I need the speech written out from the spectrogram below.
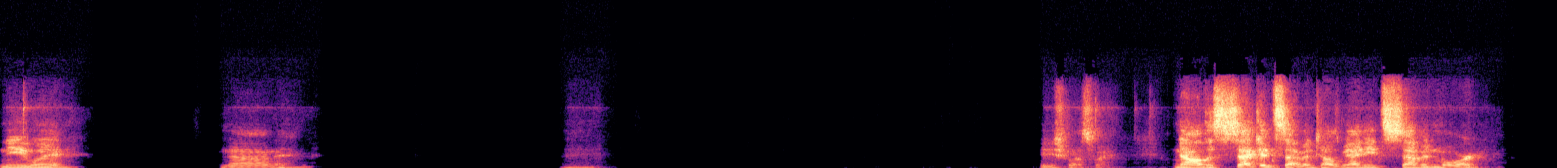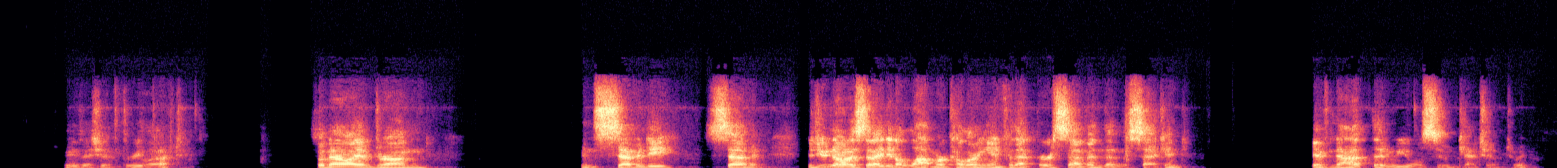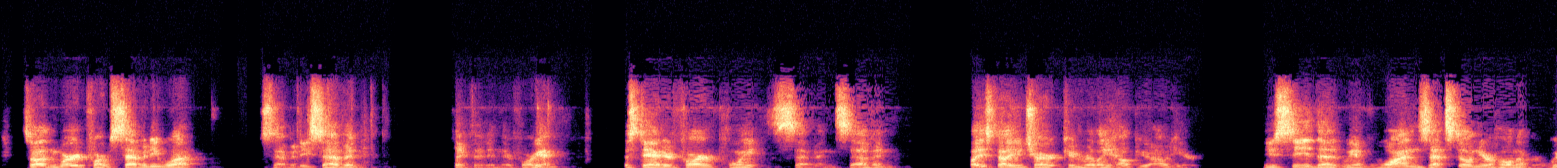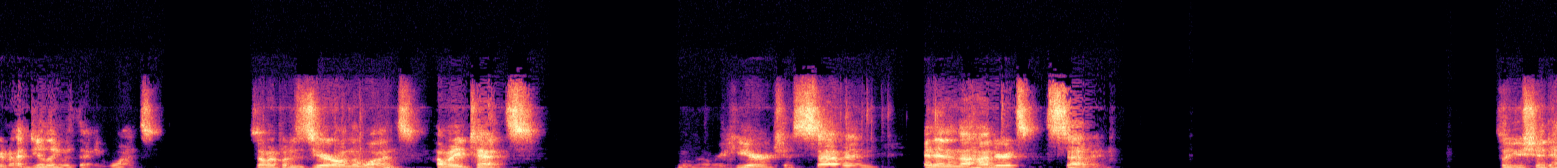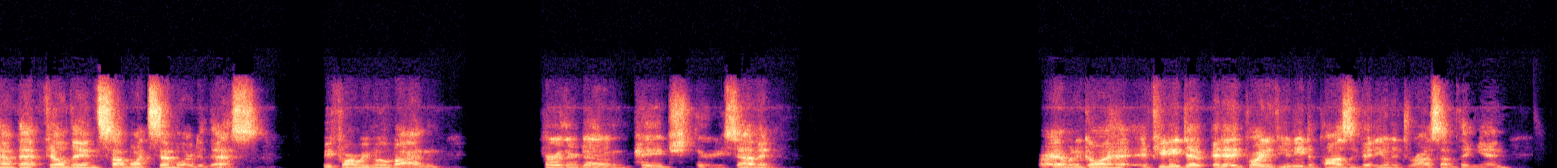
Niwin, Nanen, Ishwasway. Now the second seven tells me I need seven more. Means I should have three left. So now I have drawn in 77. Did you notice that I did a lot more coloring in for that first seven than the second? If not, then we will soon catch up to it. So in word form, 70 what? 77. Type that in there for you. The standard form, 0.77 place value chart can really help you out here. You see that we have ones, that's still in your whole number. We're not dealing with any ones. So I'm gonna put a zero on the ones. How many tenths? Move it over here to seven. And then in the hundreds, seven. So you should have that filled in somewhat similar to this before we move on further down page 37. All right, I'm going to go ahead. If you need to, at any point, if you need to pause the video to draw something in,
